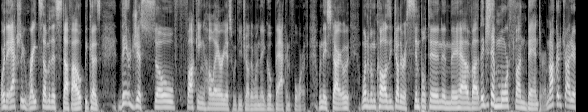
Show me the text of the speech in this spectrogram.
or they actually write some of this stuff out because they're just so fucking hilarious with each other when they go back and forth. When they start, one of them calls each other a simpleton, and they have uh, they just have more fun banter. I'm not going to try to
